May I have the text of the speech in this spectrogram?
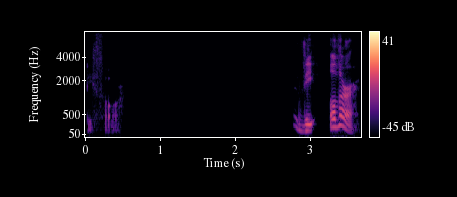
before. The other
